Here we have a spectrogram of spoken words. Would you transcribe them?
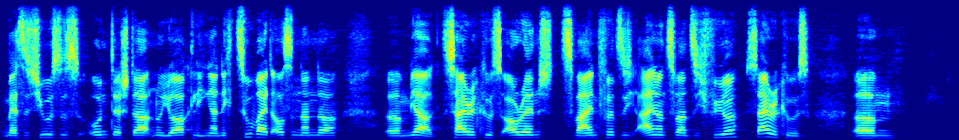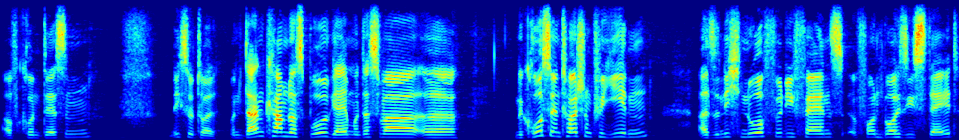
Massachusetts und der Staat New York liegen ja nicht zu weit auseinander. Ähm, ja, Syracuse Orange 42-21 für Syracuse. Ähm, aufgrund dessen nicht so toll. Und dann kam das Bowl Game und das war äh, eine große Enttäuschung für jeden. Also nicht nur für die Fans von Boise State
